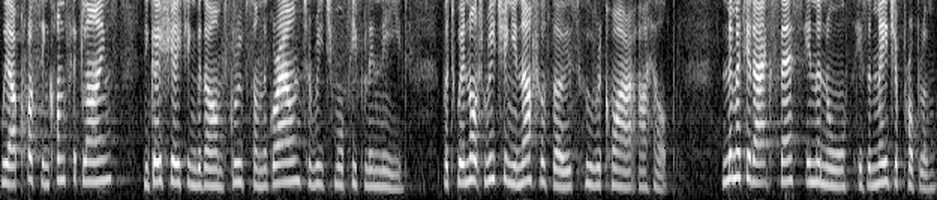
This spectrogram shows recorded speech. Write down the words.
We are crossing conflict lines, negotiating with armed groups on the ground to reach more people in need. But we're not reaching enough of those who require our help. Limited access in the north is a major problem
